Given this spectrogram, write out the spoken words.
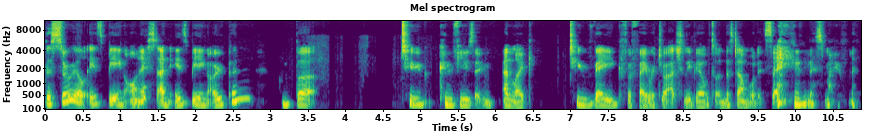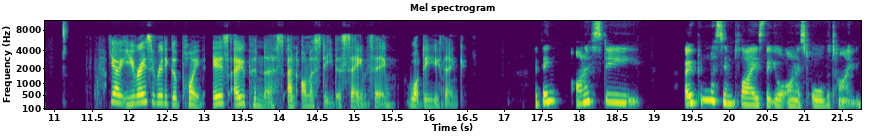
the Suriel is being honest and is being open, but too confusing and like too vague for Feyre to actually be able to understand what it's saying in this moment. Yeah, you raise a really good point. Is openness and honesty the same thing? What do you think? I think honesty openness implies that you're honest all the time,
